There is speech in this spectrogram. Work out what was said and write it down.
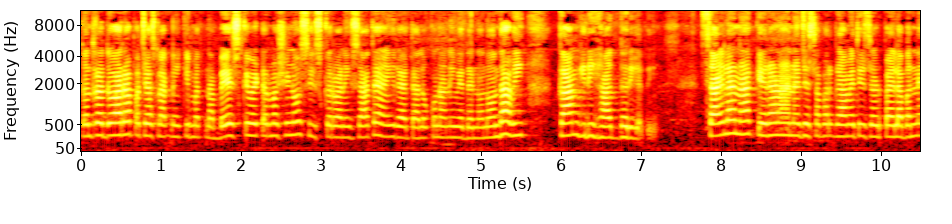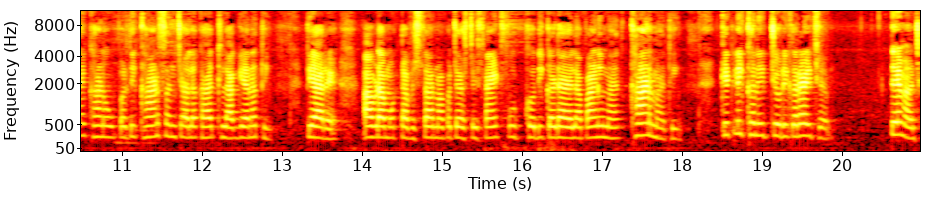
તંત્ર દ્વારા પચાસ લાખની કિંમતના બે એસ્કેવેટર મશીનો સીઝ કરવાની સાથે અહીં રહેતા લોકોના નિવેદનો નોંધાવી કામગીરી હાથ ધરી હતી. સાયલાના કેરાણા અને જસાપર ગામેથી ઝડપાયેલા બંને ખાણો ઉપરથી ખાણ સંચાલક હાથ લાગ્યા નથી. ત્યારે આવડા મોટા વિસ્તારમાં પચાસથી સાઠ ફૂટ ખોદી કઢાયેલા પાણીમાં ખાણમાંથી કેટલી ખનીજ ચોરી કરાઈ છે? તેમજ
